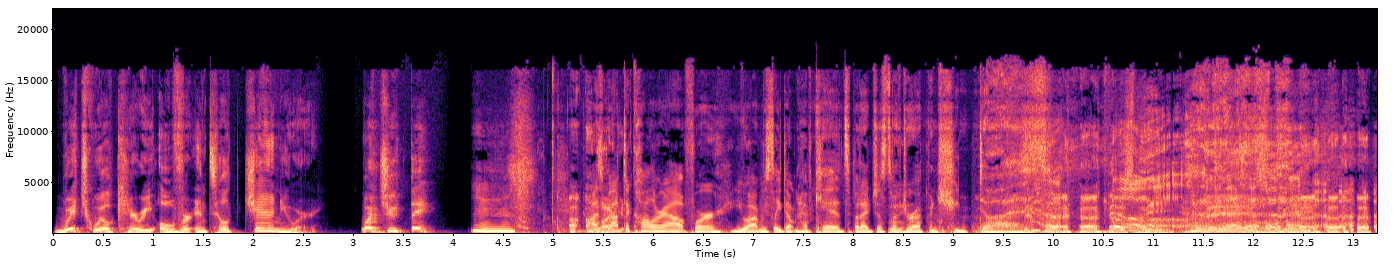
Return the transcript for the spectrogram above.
which will carry over until January. What you think? Hmm. I, I was about to call her out for you obviously don't have kids, but I just looked mm. her up and she does. I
